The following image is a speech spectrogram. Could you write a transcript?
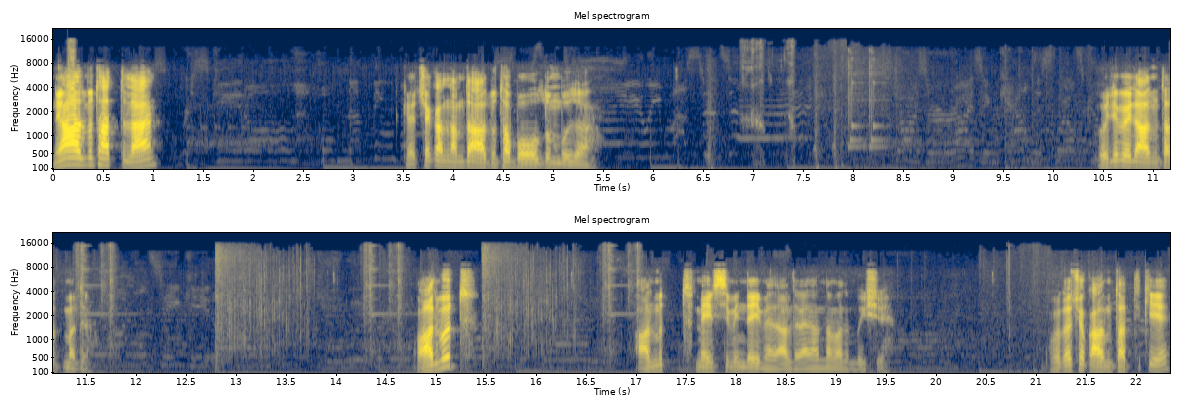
Ne armut attı lan? Gerçek anlamda armuta boğuldum burada. Öyle böyle armut atmadı. Armut! Armut mevsimindeyim herhalde. Ben anlamadım bu işi. Orada çok armut attı ki.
